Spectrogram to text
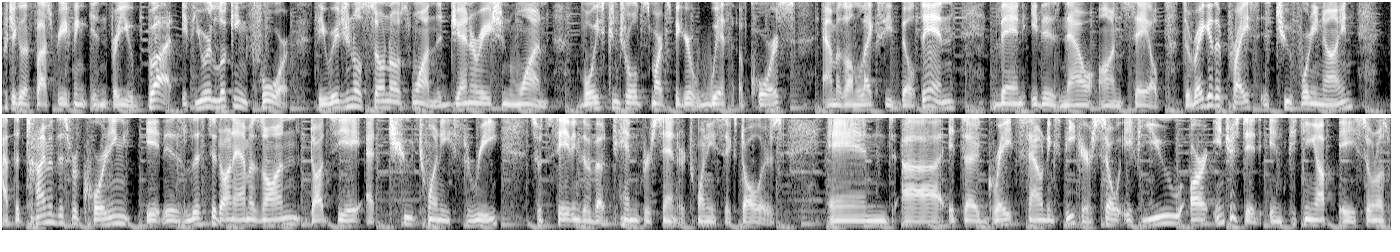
particular flash briefing isn't for you. But if you are looking for the original Sonos One, the Generation One voice controlled smart speaker with, of course, Amazon Alexa built in, then it is now on sale. The regular price is 249. At the time of this recording, it is listed on Amazon.ca at 223. So it's savings of about 10% or $26. And uh, it's a great sounding speaker. So if you are interested in picking up a Sonos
